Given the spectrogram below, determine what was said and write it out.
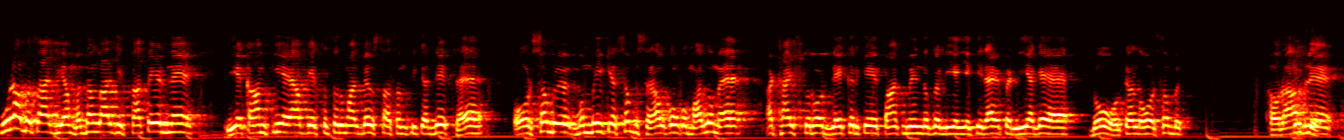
पूरा बता दिया मदन लाल जी तातेर ने ये काम किया है आपके चतुर्मास व्यवस्था समिति के अध्यक्ष है और सब मुंबई के सब श्रावकों को मालूम है 28 करोड़ दे करके पाँच महीनों के लिए ये किराए पर लिया गया है दो होटल और सब। और आपने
